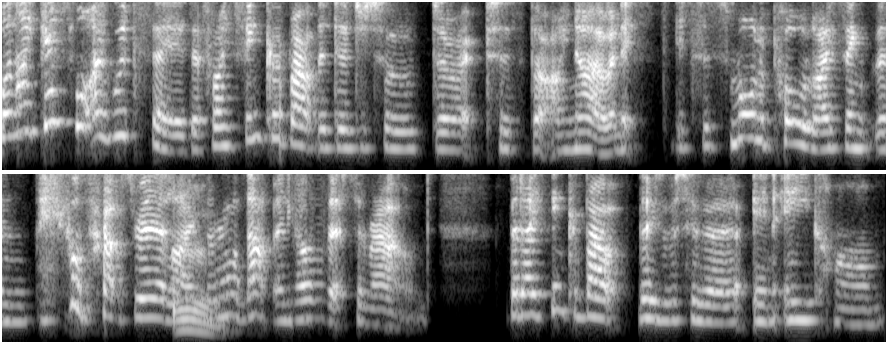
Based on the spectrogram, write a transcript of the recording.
Well i guess what i would say is if i think about the digital directors that i know and it's it's a smaller pool i think than people perhaps realize mm. there aren't that many of us around but I think about those of us who are in ecom.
